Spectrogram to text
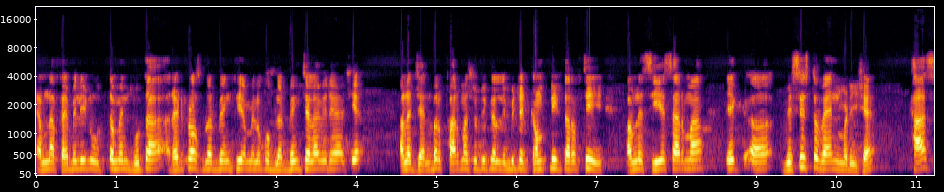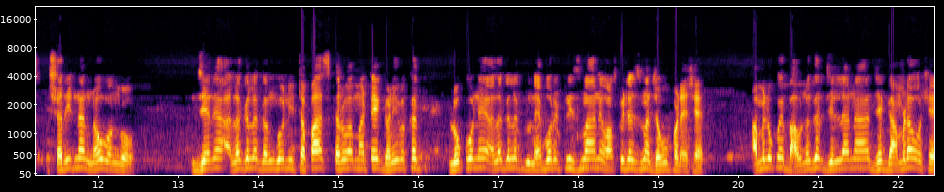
એમના ફેમિલીનું Uttam N Bhuta Red Cross blood બેંકથી અમે લોકો બ્લડ બેંક ચલાવી રહ્યા છીએ. અને જેનબર્ગ ફાર્માસ્યુટિકલ લિમિટેડ કંપની તરફથી અમને સીએસઆરમાં એક વિશિષ્ટ વેન મળી છે. ખાસ શરીરના નવ અંગો, જેના અલગ અલગ અંગોની તપાસ કરવા માટે ઘણી વખત લોકોને અલગ અલગ લેબોરેટરીઝમાં અને હોસ્પિટલ્સમાં જવું પડે છે. અમે લોકોએ ભાવનગર જિલ્લાના જે ગામડાઓ છે,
